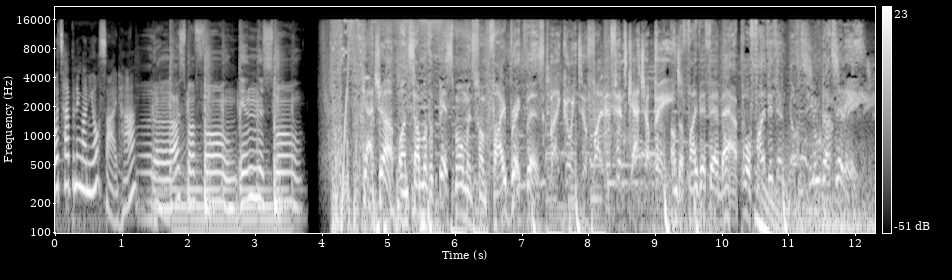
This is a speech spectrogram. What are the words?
What's happening on your side, huh? I lost my phone in the smoke. Catch up on some of the best moments from 5 Breakfast by going to 5FM's catch up page on the 5FM app or 5FM.co.za.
